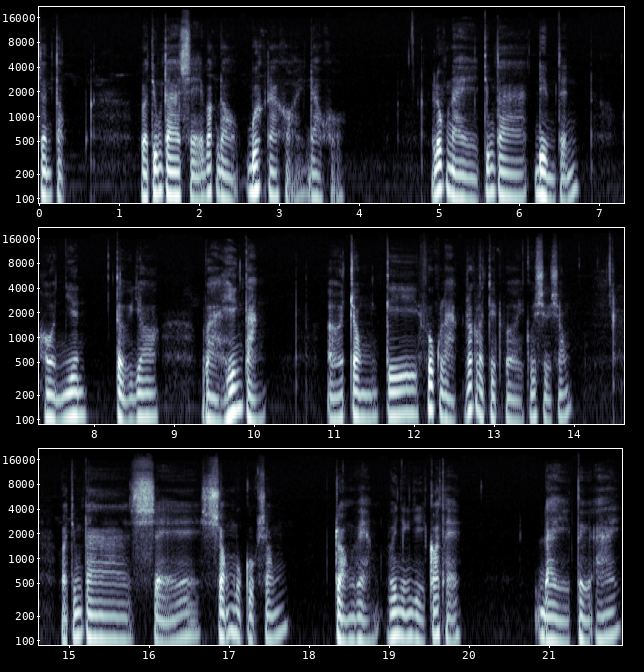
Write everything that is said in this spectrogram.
dân tộc. Và chúng ta sẽ bắt đầu bước ra khỏi đau khổ lúc này chúng ta điềm tĩnh, hồn nhiên, tự do và hiến tặng ở trong cái phúc lạc rất là tuyệt vời của sự sống. Và chúng ta sẽ sống một cuộc sống trọn vẹn với những gì có thể, đầy từ ái,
